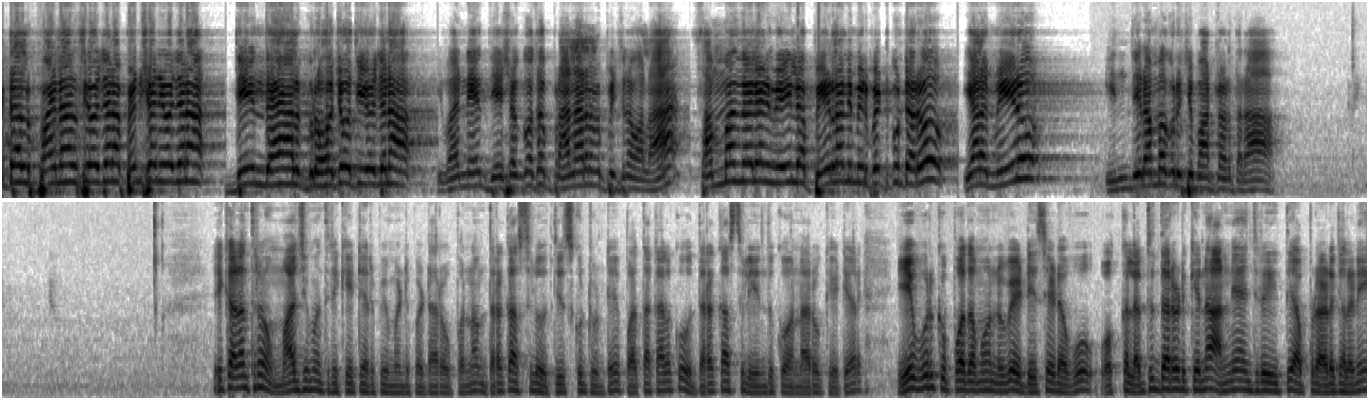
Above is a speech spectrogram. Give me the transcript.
అటల్ ఫైనాన్స్ యోజన పెన్షన్ యోజన దీన్ దయాల్ గృహజ్యోతి యోజన ఇవన్నీ దేశం కోసం ప్రాణాలను అర్పించిన వల్ల సంబంధం లేని వీళ్ళ పేర్లన్నీ మీరు పెట్టుకుంటారు. ఇలా మీరు ఇందిరమ్మ గురించి మాట్లాడతారా? ఇక అనంతరం మాజీ మంత్రి కేటీఆర్పై మండిపడ్డారు. పొన్నం దరఖాస్తులు తీసుకుంటుంటే పథకాలకు దరఖాస్తులు ఎందుకు అన్నారు కేటీఆర్. ఏ ఊరికి పోదామో నువ్వే డిసైడ్ అవ్వు. ఒక్క లబ్ధిదారుడికైనా అన్యాయం జరిగితే అప్పుడు అడగాలని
